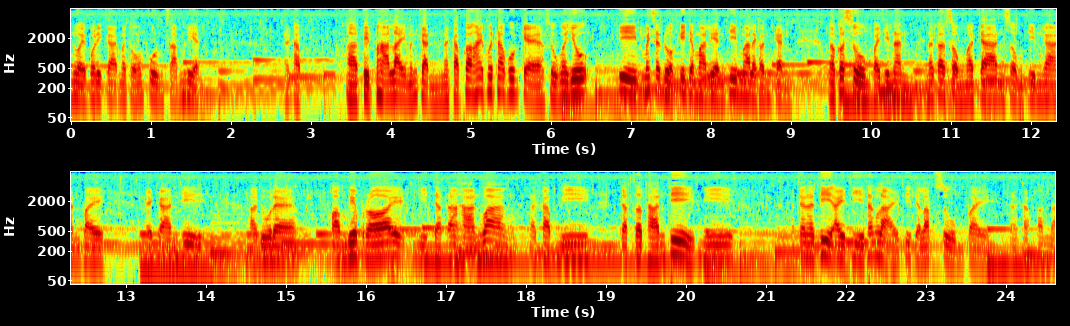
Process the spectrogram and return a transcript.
หน่วยบริการมาถมภูมิสามเหลี่ยมนะครับ ติดมหาลัยเหมือนกันนะครับ ก็ให้ผู้เฒ่าผู้แก่สูงอายุที่ไม่สะดวกที่จะมาเรียนที่มหาลัยขอนแก่นเราก็ซูมไปที่นั่น แล้วก็ส่งอาจารย์ ส่งทีมงานไปในการที่ดูแลความเรียบร้อย มีจัดอาหารว่างนะครับ มีจัดสถานที่มีเจ้าหน้าที่ไอทีทั้งหลายที่จะรับซูมไปนะครับข้างใน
